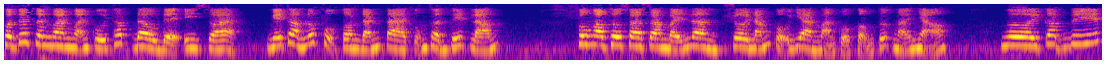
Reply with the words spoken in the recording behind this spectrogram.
Phượng tuyết sinh ngoan ngoãn cúi thấp đầu để y xoa nghĩ thầm lúc phụ tôn đánh ta cũng thân thiết lắm. Phù ngọc thu xa xa mấy lần, rồi nắm cổ già mạnh của khổng tước nói nhỏ. Người có biết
